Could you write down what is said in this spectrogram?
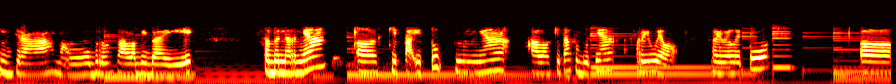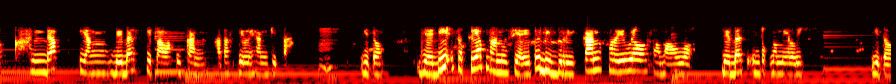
hijrah mau berusaha lebih baik sebenarnya uh, kita itu punya kalau kita sebutnya free will. Free will itu uh, kehendak yang bebas kita lakukan atas pilihan kita. Hmm. gitu jadi setiap manusia itu diberikan free will sama Allah. Bebas untuk memilih. Gitu.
